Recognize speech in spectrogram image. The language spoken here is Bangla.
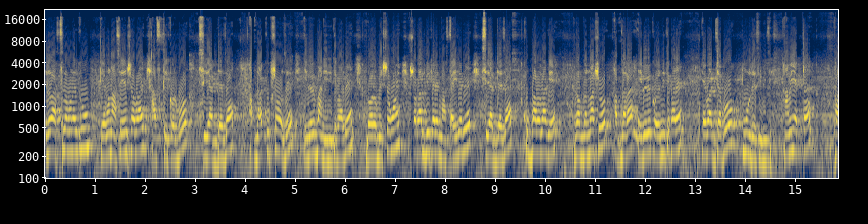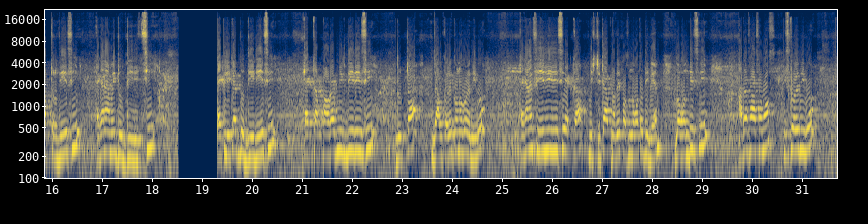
হ্যালো আসসালামু আলাইকুম। কেমন আছেন সবাই? আজকে করব সিরার ডেজার্ট। আপনারা খুব সহজে এভাবে বানিয়ে নিতে পারবেন। গরমের সময় সকাল বিকালের নাস্তা হিসেবে সিরার ডেজার্ট খুব ভালো লাগে। রমজান মাসও আপনারা এভাবে করে নিতে পারেন। এবার যাব মূল রেসিপিতে আমি একটা পাত্র দিয়েছি। এখানে আমি দুধ দিয়ে দিচ্ছি। এক লিটার দুধ দিয়ে দিয়েছি। এক কাপ পাউডার মিল্ক দিয়ে দিয়েছি। দুধটা জাল করে কোনো করে নিব। এখানে চিনি দিয়ে দিয়েছি এক কাপ, মিষ্টিটা আপনাদের পছন্দ মতো দিবেন। লবণ দিয়েছি আধা চা চামচ মিক্স করে নিব।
